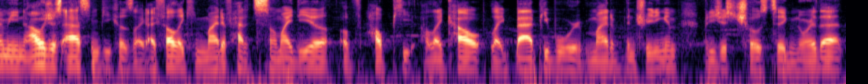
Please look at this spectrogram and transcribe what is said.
I mean, I was just asking because like I felt like he might have had some idea of how pe- like how like bad people were might have been treating him, but he just chose to ignore that.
